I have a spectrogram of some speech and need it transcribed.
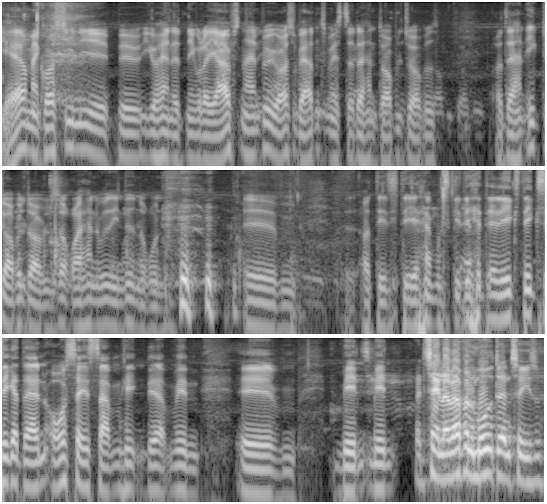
Ja, og man kan også sige, øh, Johan, at Nikolaj Jacobsen, han blev jo også verdensmester, da han dobbeltjobbede. Og da han ikke dobbelt så røg han ud i indledende runde. øhm, og det, det er måske det, det, er ikke, det er ikke sikkert, at der er en årsagssammenhæng der, men, øhm, men, men, men det taler i hvert fald mod den tese.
